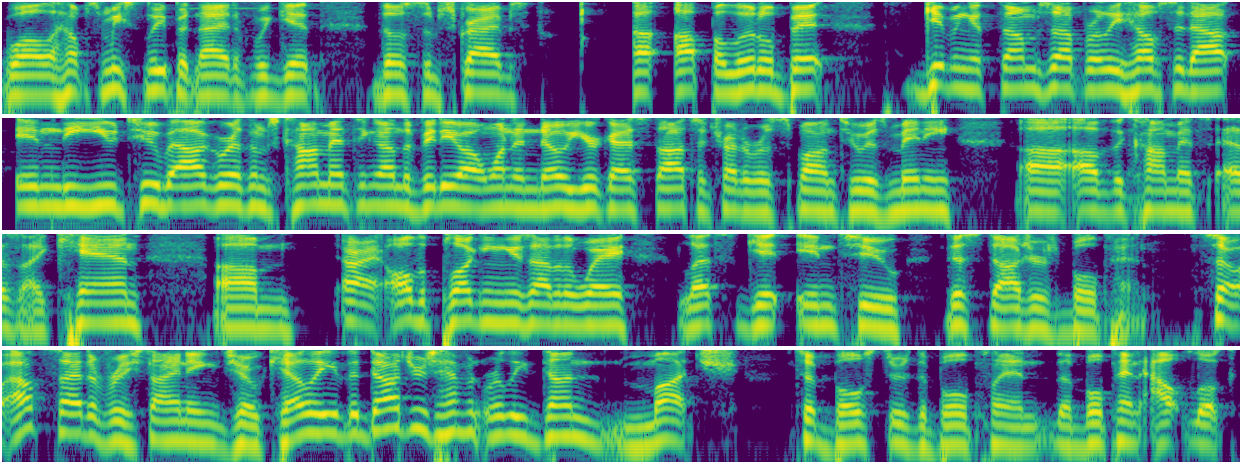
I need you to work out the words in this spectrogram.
well, it helps me sleep at night if we get those subscribes uh, up a little bit. Giving a thumbs up really helps it out in the YouTube algorithms. Commenting on the video, I want to know your guys' thoughts. I try to respond to as many uh, of the comments as I can. Um, all right, all the plugging is out of the way. Let's get into this Dodgers bullpen. So, outside of re-signing Joe Kelly, the Dodgers haven't really done much to bolster the bullpen the bullpen outlook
